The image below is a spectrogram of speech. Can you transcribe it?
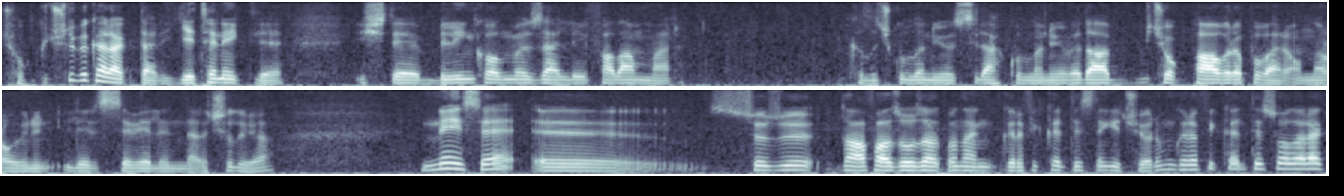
çok güçlü bir karakter. Yetenekli. İşte blink olma özelliği falan var. Kılıç kullanıyor, silah kullanıyor ve daha birçok power up'ı var. Onlar oyunun ileri seviyelerinde açılıyor. Neyse eee, sözü daha fazla uzatmadan grafik kalitesine geçiyorum. Grafik kalitesi olarak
